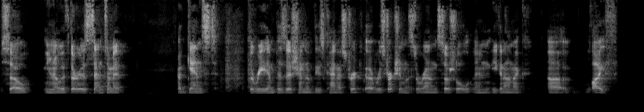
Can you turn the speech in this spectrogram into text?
so, you know, if there is sentiment against the reimposition of these kind of strict uh, restrictions right. around social and economic uh, life,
